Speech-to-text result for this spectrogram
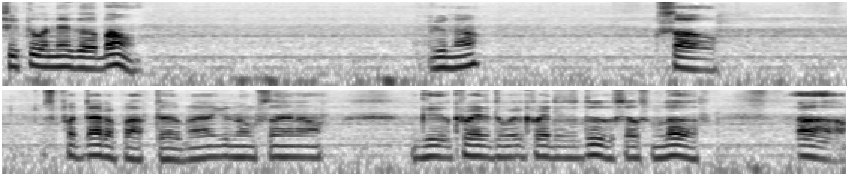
she threw a nigga a bone you know? So let's put that up out there man. You know what i'm saying? I'll give credit to where credit is due show some love uh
